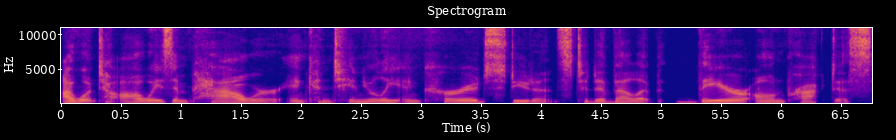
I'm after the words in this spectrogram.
I want to always empower and continually encourage students to develop their own practice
